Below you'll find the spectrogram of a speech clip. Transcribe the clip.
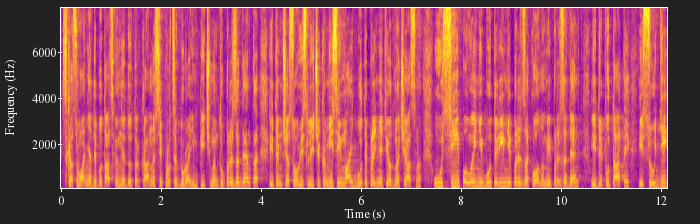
скасування депутатської недоторканності, процедура імпічменту президента і тимчасові слідчі комісії мають бути прийняті одночасно. Усі повинні бути рівні перед законом: і президент, і депутати, і судді,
